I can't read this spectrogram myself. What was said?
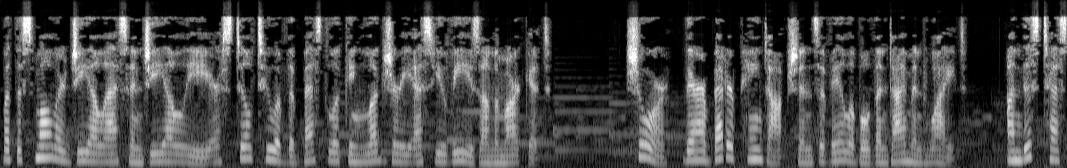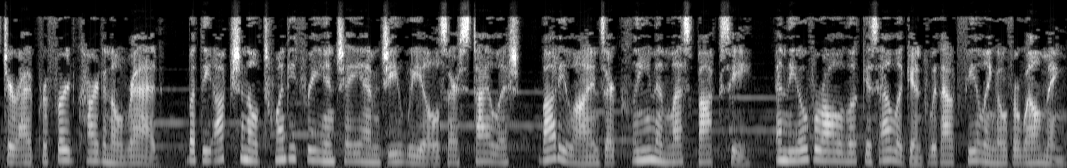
but the smaller GLS and GLE are still two of the best-looking luxury SUVs on the market. Sure, there are better paint options available than diamond white. On this tester I preferred cardinal red, but the optional 23-inch AMG wheels are stylish, body lines are clean and less boxy, and the overall look is elegant without feeling overwhelming.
